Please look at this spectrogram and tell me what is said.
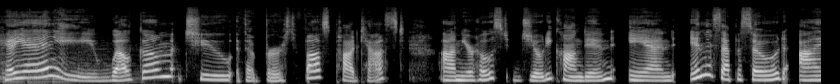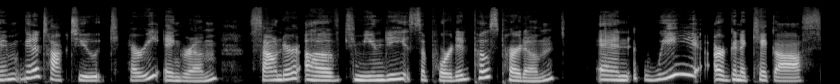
Hey, hey, welcome to the Birth Boss podcast. I'm your host, Jody Congdon. And in this episode, I'm going to talk to Kerry Ingram, founder of Community Supported Postpartum. And we are going to kick off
